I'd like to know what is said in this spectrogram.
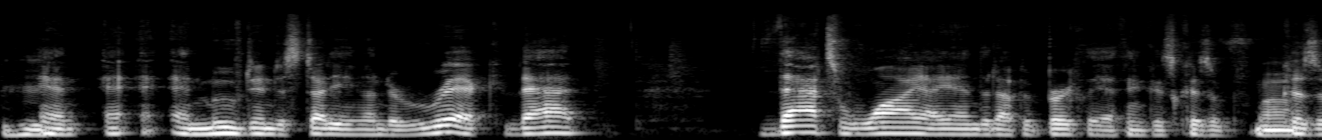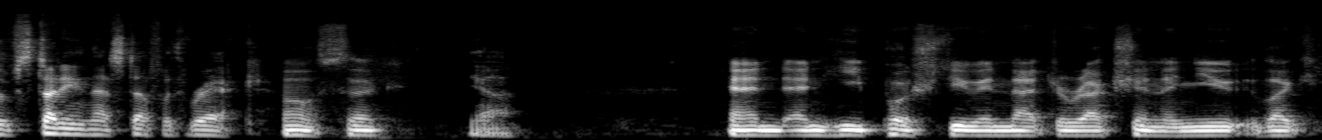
Mhm. and, and and moved into studying under rick that that's why i ended up at berklee i think is because of Wow. because of studying that stuff with rick oh, sick. yeah And and he pushed you in that direction, and you like,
